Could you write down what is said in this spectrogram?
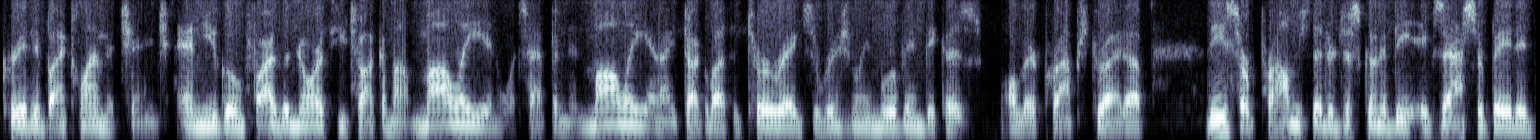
created by climate change. And you go farther north, you talk about Mali and what's happened in Mali, and I talk about the Tuaregs originally moving because all their crops dried up. These are problems that are just going to be exacerbated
